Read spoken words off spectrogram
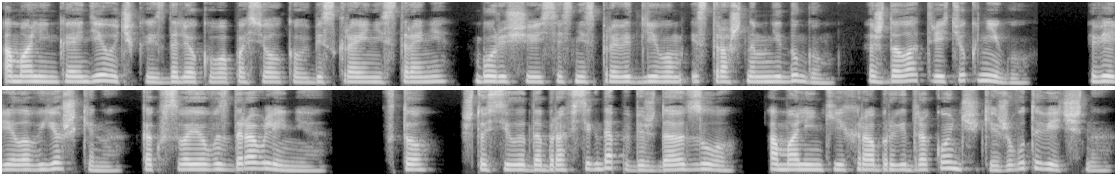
А маленькая девочка из далекого поселка в бескрайней стране, борющаяся с несправедливым и страшным недугом, ждала третью книгу. Верила в Ёшкина, как в свое выздоровление. В то, что силы добра всегда побеждают зло. А маленькие храбрые дракончики живут вечно,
